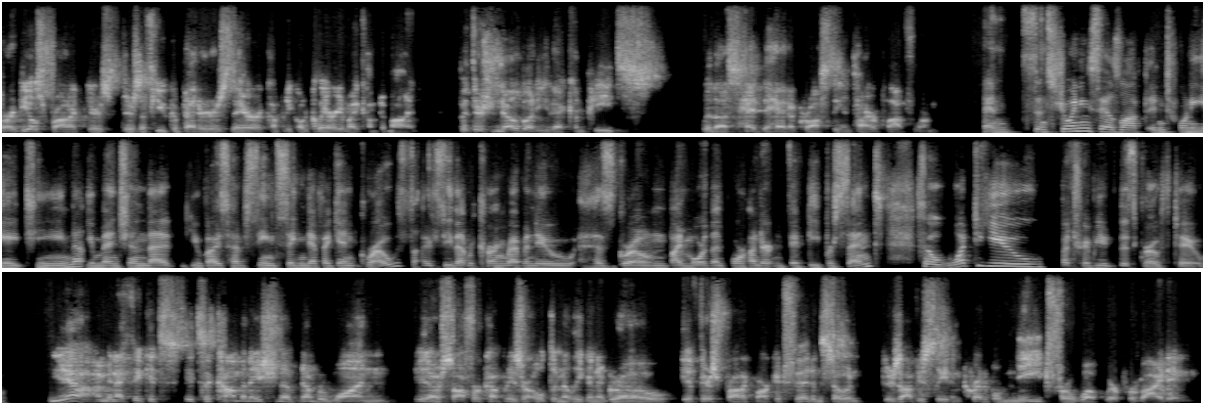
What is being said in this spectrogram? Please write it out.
for our deals product, there's there's a few competitors there. A company called Clarion might come to mind, but there's nobody that competes with us head to head across the entire platform. And since joining SalesLoft in 2018, you mentioned that you guys have seen significant growth. I see that recurring revenue has grown by more than 450%. So what do you attribute this growth to? Yeah, I mean I think it's it's a combination of number 1, you know, software companies are ultimately going to grow if there's product market fit and so there's obviously an incredible need for what we're providing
